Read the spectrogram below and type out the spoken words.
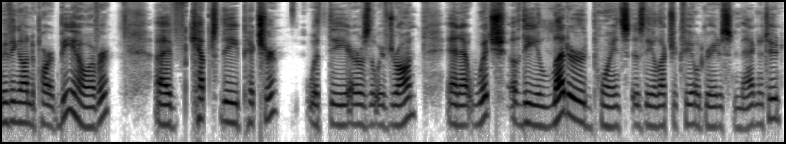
Moving on to part B, however, I've kept the picture with the arrows that we've drawn, and at which of the lettered points is the electric field greatest in magnitude?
